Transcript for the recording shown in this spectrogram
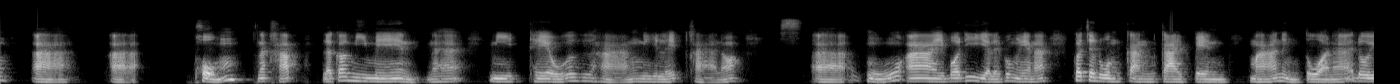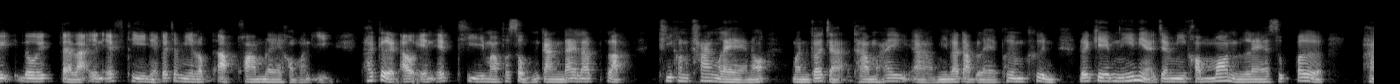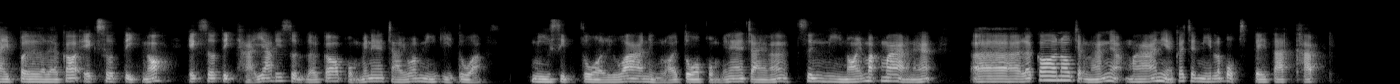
ผมนะครับ แล้วก็มี Mane นะครับมี Tail ก็คือหาง มี Leg ขาเนาะสอ่าหู Eye Body อะไรพวกนี้นะ ก็จะรวมกันกลายเป็นม้า1ตัวนะ โดยโดยแต่ละ NFT เนี่ยก็จะมีระดับความ Rare ของมันอีก ถ้าเกิดเอา NFT มาผสมกันได้ระดับที่ค่อนข้าง Rare เนาะมันก็จะทำให้อ่ามีระดับ Rare เพิ่มขึ้น โดยเกมนี้เนี่ยจะมี Common Rare Super Hyper แล้วก็ Exotic เนาะ Exotic หายากที่สุดแล้วก็ผมไม่แน่ใจว่ามีกี่ตัว มี 10 ตัวหรือว่า 100 ตัวผมไม่แน่ใจนะ ซึ่งมีน้อยมาก ๆ นะครับอ่าแล้วก็นอกจากนั้นเนี่ยม้าเนี่ยก็จะมีระบบ Status ครับ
